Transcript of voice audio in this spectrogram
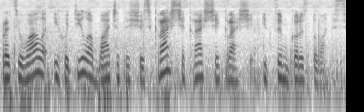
Працювала і хотіла бачити щось краще, краще і краще, і цим користуватися.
